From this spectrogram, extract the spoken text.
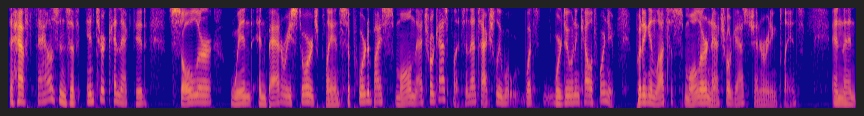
to have thousands of interconnected solar, wind, and battery storage plants supported by small natural gas plants. And that's actually what we're doing in California, putting in lots of smaller natural gas generating plants. And then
